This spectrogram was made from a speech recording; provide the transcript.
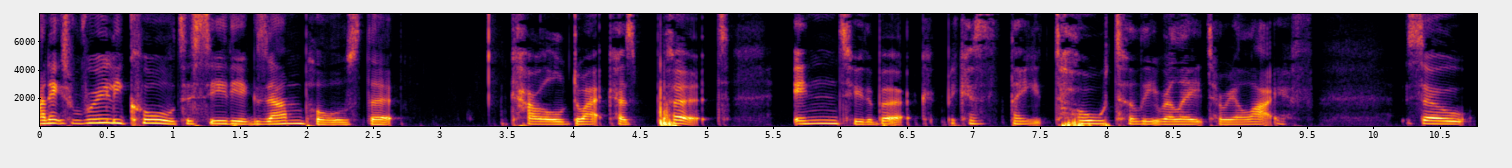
And it's really cool to see the examples that Carol Dweck has put into the book because they totally relate to real life. So,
